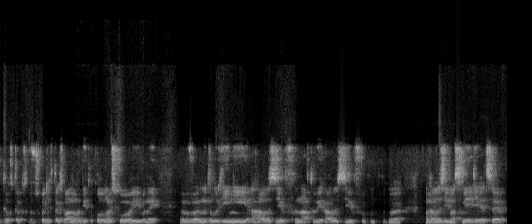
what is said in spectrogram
в, в, так звану орбіту Коломойського, і вони в металургійній галузі, в нафтовій галузі, в, галузі мас-медіа, це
